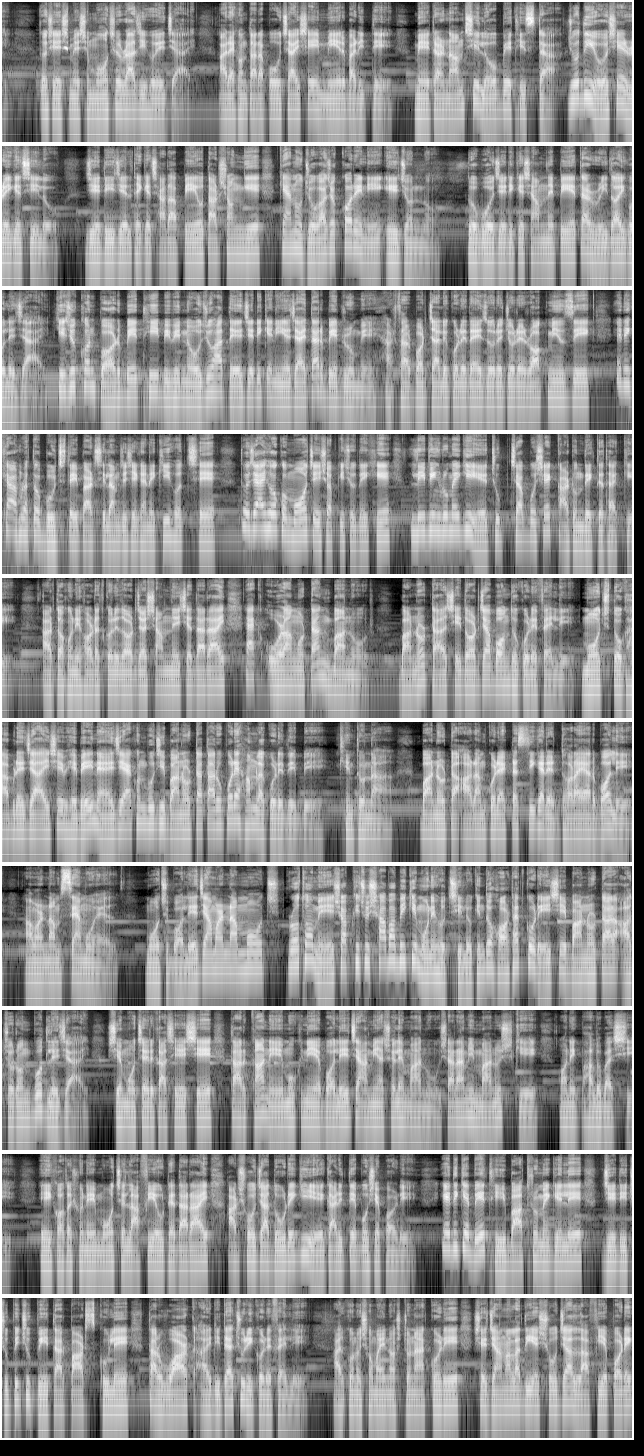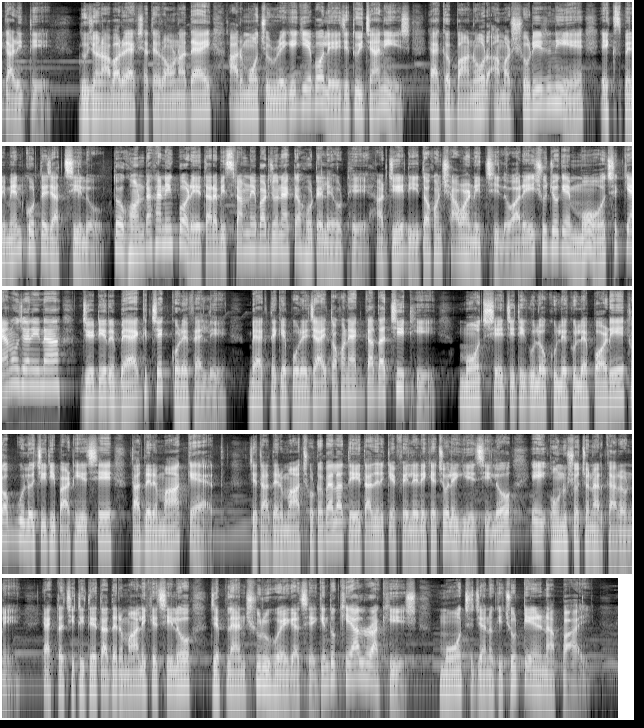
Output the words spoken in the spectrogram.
তো শেষমেশ মোচ রাজি হয়ে যায়। আর এখন তারা পৌঁছায় সেই মেয়ের বাড়িতে। মেয়েটার নাম ছিল বেথিস্টা। যদিও সে রেগেছিল যে ডিজেল থেকে ছাড়া পেয়েও তার সঙ্গে কেন যোগাযোগ করেনি এই জন্য। তবুও জেডিকে সামনে পেয়ে তার হৃদয় গলে যায়। কিছুক্ষণ পর বেথি বিভিন্ন অজুহাতে জেডিকে নিয়ে যায় তার বেডরুমে আর তারপর চালু করে দেয় জোরে জোরে রক মিউজিক। এদিকে আমরা তো বুঝতেই পারছিলাম যে সেখানে কি হচ্ছে। তো যাই হোক মোচ এইসব কিছু দেখে লিভিং রুমে গিয়ে চুপচাপ বসে কার্টুন দেখতে থাকে। আর তখনই হঠাৎ করে দরজার সামনে এসে দাঁড়ায় এক ওরাং ওটাং বানর। বানরটা সেই দরজা বন্ধ করে ফেলে। মোচ তো ঘাবড়ে যায়, সে ভেবেই নেয় যে এখন বুঝি বানরটা তার উপরে হামলা করে দেবে। কিন্তু না, বানরটা আরাম করে একটা সিগারেট ধরায় আর বলে, আমার নাম স্যামুয়েল। মোচ বলে যে, আমার নাম মোচ প্রথমে সবকিছু স্বাভাবিকই মনে হচ্ছিল, কিন্তু হঠাৎ করে সে বানরটার আচরণ বদলে যায়। সে মোচের কাছে এসে তার কানে মুখ নিয়ে বলে যে, আমি আসলে মানুষ, আর আমি মানুষকে অনেক ভালোবাসি। এই কথা শুনে মোচ লাফিয়ে উঠে দাঁড়ায় আর সোজা দৌড়ে গিয়ে গাড়িতে বসে পড়ে। এদিকে বেথি বাথরুমে গেলে, জেডি চুপি চুপি তার পার্স খুলে, তার ওয়ার্ক আইডিটা চুরি করে ফেলে। আর কোনো সময় নষ্ট না করে সে জানালা দিয়ে সোজা লাফিয়ে পড়ে গাড়িতে। দুজন আবারও একসাথে রওনা দেয় আর মোচ রেগে গিয়ে বলে যে, তুই জানিস, এক বানর আমার শরীর নিয়ে এক্সপেরিমেন্ট করতে যাচ্ছিল। তো ঘন্টাখানিক পরে তারা বিশ্রাম নেবার জন্য একটা হোটেলে ওঠে আর জেডি তখন শাওয়ার নিচ্ছিল আর এই সুযোগে মোচ কেন জানি না জেডির ব্যাগ চেক করে ফেলে। ব্যাগ থেকে পড়ে যায় তখন এক গাদা চিঠি। মোচ সেই চিঠিগুলো খুলে খুলে পড়ে, সবগুলো চিঠি পাঠিয়েছে তাদের মা ক্যাথ। যে তাদের মা ছোটবেলাতে তাদেরকে ফেলে রেখে চলে গিয়েছিল এই অনুশোচনার কারণে। একটা চিঠিতে তাদের মা লিখেছিল যে প্ল্যান শুরু হয়ে গেছে, কিন্তু খেয়াল রাখিস, মোচ যেন কিছু টের না পায়।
